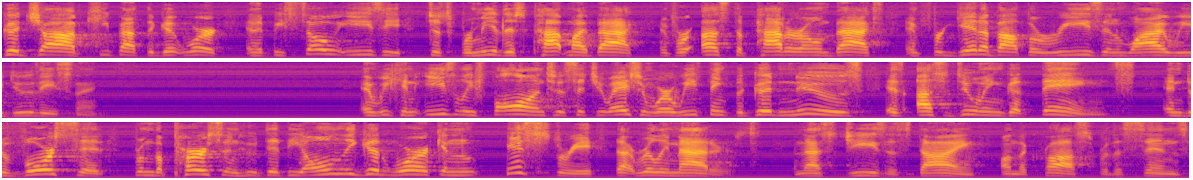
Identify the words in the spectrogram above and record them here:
Good job, keep at the good work. And it'd be so easy just for me to just pat my back and for us to pat our own backs and forget about the reason why we do these things. And we can easily fall into a situation where we think the good news is us doing good things and divorce it from the person who did the only good work in history that really matters. And that's Jesus dying on the cross for the sins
